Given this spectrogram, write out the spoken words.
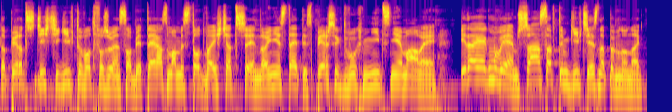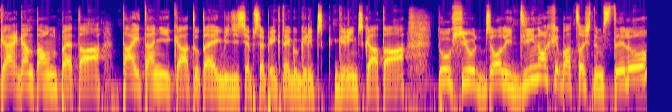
Dopiero 30 giftów otworzyłem sobie. Teraz mamy 123. No i niestety, z pierwszych dwóch nic nie mamy. I tak jak mówiłem, szansa w tym gifcie jest na pewno na Gargantown Peta, Titanica, tutaj jak widzicie przepięknego Grinch, Grinchcata, tu Jolly Dino, chyba coś w tym stylu,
